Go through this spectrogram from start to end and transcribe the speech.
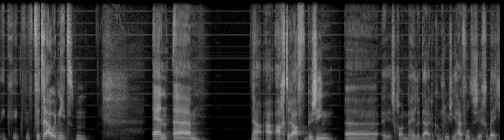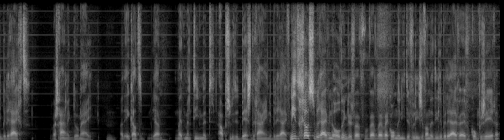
ik, ik, ik vertrouw het niet. En ehm, nou, achteraf bezien eh, is gewoon de hele duidelijke conclusie. Hij voelde zich een beetje bedreigd, waarschijnlijk door mij. Want ik had ja, met mijn team het absoluut het best draaiende bedrijf. Niet het grootste bedrijf in de holding, dus wij, wij, konden niet de verliezen van de dealerbedrijven even compenseren.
